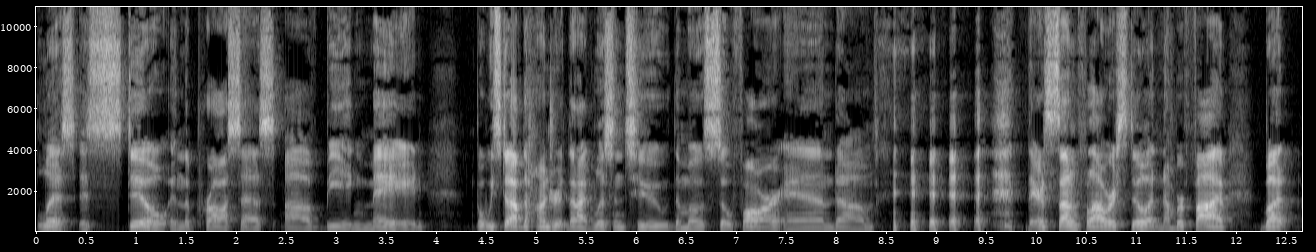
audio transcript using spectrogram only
list is still in the process of being made, but we still have the 100 that I've listened to the most so far, and um, there's Sunflower still at number five, but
